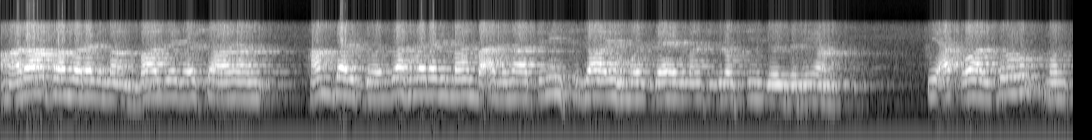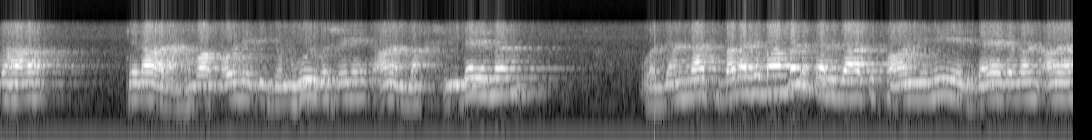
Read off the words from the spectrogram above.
آراف برگمہ بعض جشتا آیان، ہم در دوزخ ورگ با ادناتنی سزای حمود دید من سدرستین دوزخیان یہ اقوال درو منتہا کنارا، ہما قولی کی جمہور بسریں کہ آن بخشیدہ من و جنت برگ من بل ترجات فائنی دیگ من آیا،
